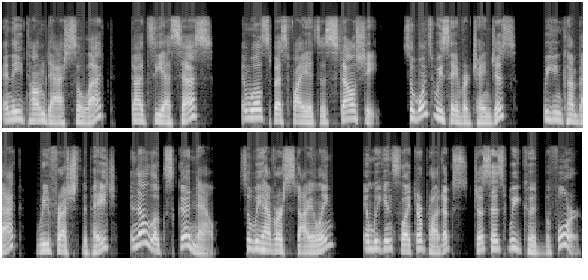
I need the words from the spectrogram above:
and the tom-select.css, and we'll specify it's a style sheet. So once we save our changes, we can come back, refresh the page, and that looks good now. So we have our styling, and we can select our products just as we could before.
